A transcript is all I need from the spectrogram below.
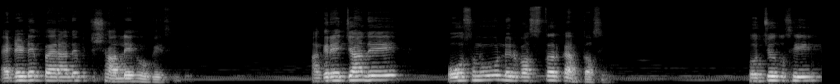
ਐਡੇ ਐਡੇ ਪੈਰਾਂ ਦੇ ਵਿੱਚ ਛਾਲੇ ਹੋ ਗਏ ਸੀਗੇ। ਅੰਗਰੇਜ਼ਾਂ ਦੇ ਉਸ ਨੂੰ ਨਿਰਵਸਤਰ ਕਰਤਾ ਸੀ। ਸੋਚੋ ਤੁਸੀਂ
